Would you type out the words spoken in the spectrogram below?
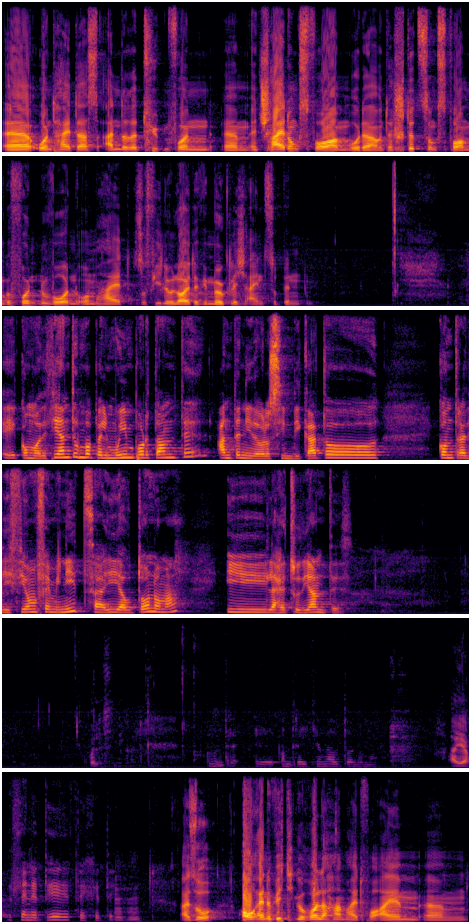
äh, und halt, dass andere Typen von ähm, Entscheidungsformen oder Unterstützungsformen gefunden wurden, um halt so viele Leute wie möglich einzubinden. Eh, como decía antes, un papel muy importante han tenido los sindicatos con tradición feminista y autónoma y las estudiantes. Ah, ja. CNT, CGT. Mhm. Also auch eine wichtige Rolle haben halt vor allem ähm,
